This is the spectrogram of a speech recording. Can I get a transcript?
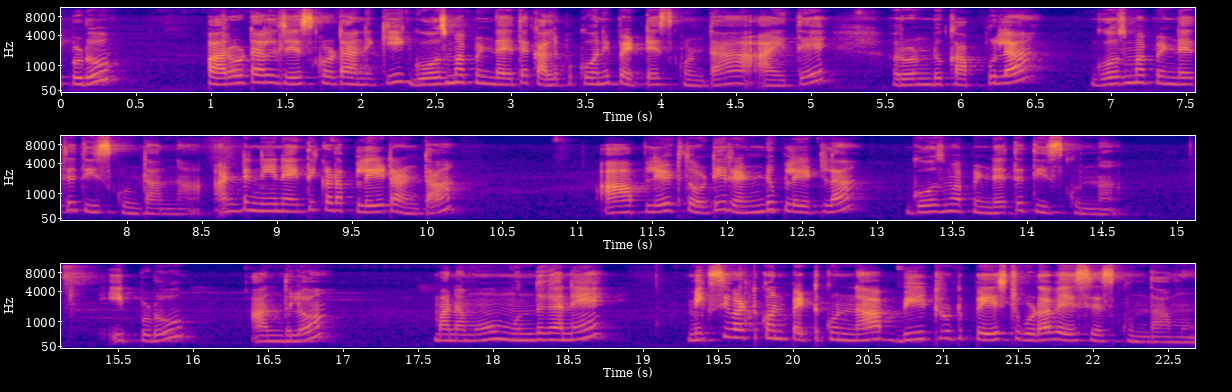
ఇప్పుడు పరోటాలు చేసుకోవడానికి గోధుమ పిండి అయితే కలుపుకొని పెట్టేసుకుంటా. అయితే రెండు కప్పుల గోధుమ పిండి అయితే తీసుకుంటా అన్న అంటే నేనైతే ఇక్కడ ప్లేట్ అంట. ఆ ప్లేట్ తోటి రెండు ప్లేట్ల గోధుమ పిండి అయితే తీసుకున్నా. ఇప్పుడు అందులో మనము ముందుగానే మిక్సీ పట్టుకొని పెట్టుకున్న బీట్రూట్ పేస్ట్ కూడా వేసేసుకుందాము.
